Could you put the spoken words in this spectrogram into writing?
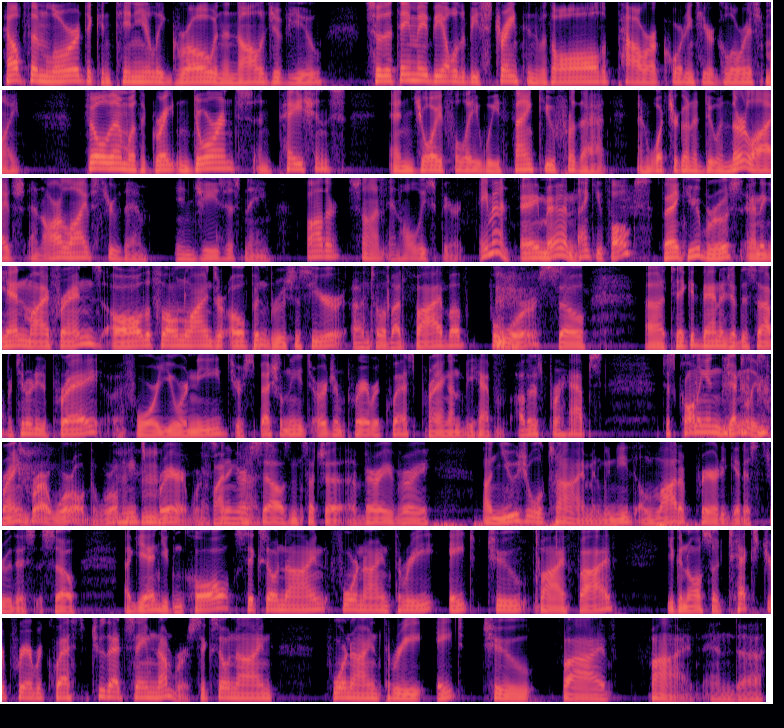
Help them, Lord, to continually grow in the knowledge of you, so that they may be able to be strengthened with all the power according to your glorious might. Fill them with a great endurance and patience, and joyfully we thank you for that and what you're going to do in their lives and our lives through them. In Jesus' name. Father, Son, and Holy Spirit. Amen. Amen. Thank you, folks. Thank you, Bruce. And again, my friends, all the phone lines are open. Bruce is here until about five of four. so uh, take advantage of this opportunity to pray for your needs, your special needs, urgent prayer requests, praying on behalf of others, perhaps. Just calling in generally, praying for our world. The world needs prayer. We're Yes, finding ourselves in such a, a very, very unusual time, and we need a lot of prayer to get us through this. So, again, you can call 609 493 8255. You can also text your prayer request to that same number, 609 493 8255. And uh,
